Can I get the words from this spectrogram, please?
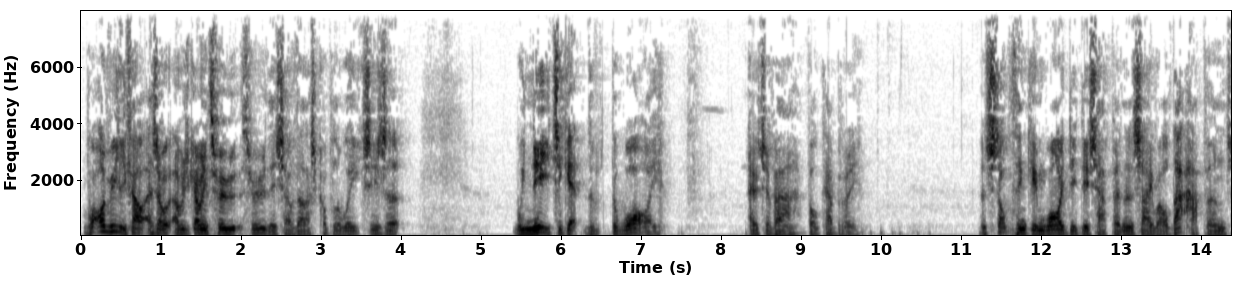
what I really felt as I was going through through this over the last couple of weeks is that we need to get the, the why out of our vocabulary and stop thinking, why did this happen? And say, well, that happened.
